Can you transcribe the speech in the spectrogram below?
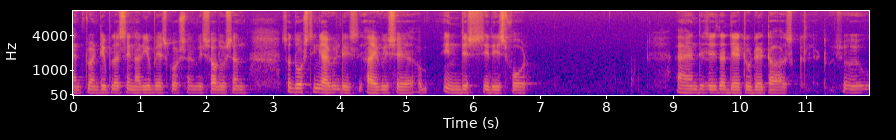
and 20 plus scenario based question with solution. So those things I will dis I will share um, in this series 4 and this is the day to day task. Let me show you.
